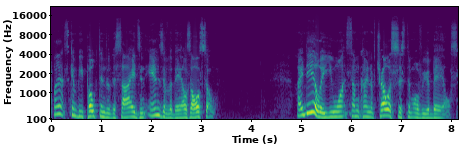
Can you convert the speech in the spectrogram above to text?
Plants can be poked into the sides and ends of the bales also. Ideally, you want some kind of trellis system over your bales.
